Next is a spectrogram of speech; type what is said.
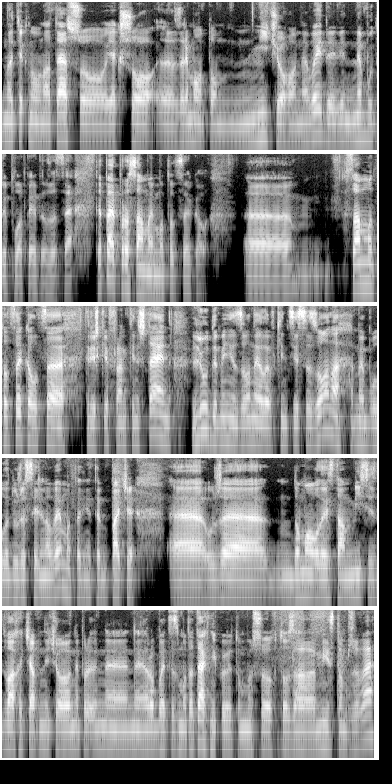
натякнув на те, що якщо е, з ремонтом нічого не вийде, він не буде платити за це. Тепер про саме мотоцикл. Е, сам мотоцикл це трішки Франкенштейн. Люди мені дзвонили в кінці сезону. Ми були дуже сильно вимотані. Тим паче, е, вже домовились там місяць-два, хоча б нічого не, не, не робити з мототехнікою, тому що хто за містом живе,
